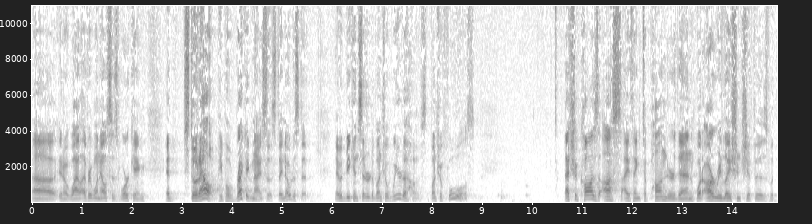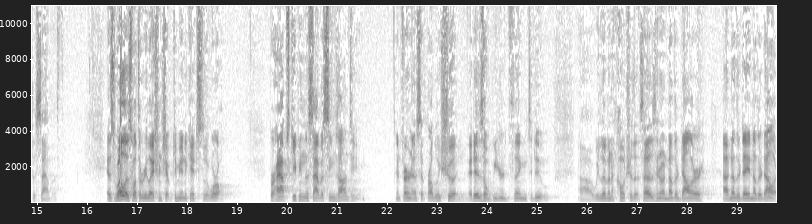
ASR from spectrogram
uh, you know, while everyone else is working, it stood out. People recognized this. They noticed it. They would be considered a bunch of weirdos, a bunch of fools. That should cause us, I think, to ponder then what our relationship is with the Sabbath, as well as what the relationship communicates to the world. Perhaps keeping the Sabbath seems odd to you. In fairness, it probably should. It is a weird thing to do. Uh, we live in a culture that says, you know, another dollar, another day, another dollar.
